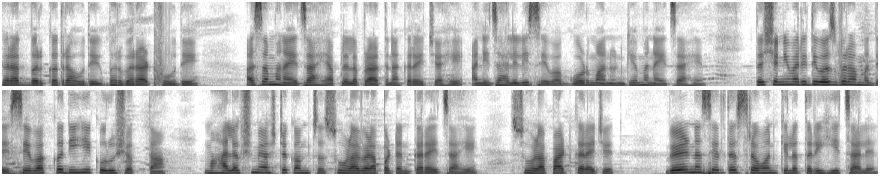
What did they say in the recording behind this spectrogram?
घरात बरकत राहू दे भरभराट होऊ दे असं म्हणायचं आहे आपल्याला प्रार्थना करायची आहे आणि झालेली सेवा गोड मानून घे म्हणायचं आहे. तर शनिवारी दिवसभरामध्ये सेवा कधीही करू शकता. महालक्ष्मी अष्टकमचं सोळा वेळा पठण करायचं आहे. सोळा पाठ करायचे वेळ नसेल तर श्रवण केलं तरीही चालेल.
